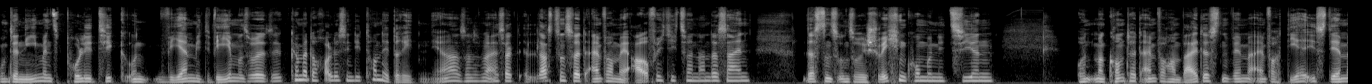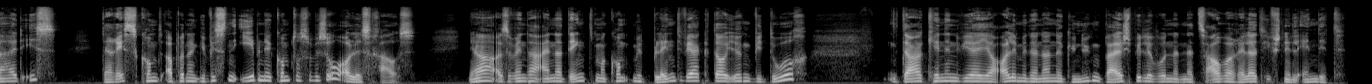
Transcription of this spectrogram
Unternehmenspolitik und wer mit wem und so weiter, können wir doch alles in die Tonne treten. Ja, sondern man sagt, lasst uns halt einfach mal aufrichtig zueinander sein, lasst uns unsere Schwächen kommunizieren und man kommt halt einfach am weitesten, wenn man einfach der ist, der man halt ist. Der Rest kommt ab einer gewissen Ebene kommt doch sowieso alles raus. Ja, also wenn da einer denkt, man kommt mit Blendwerk da irgendwie durch, da kennen wir ja alle miteinander genügend Beispiele, wo dann der Zauber relativ schnell endet.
